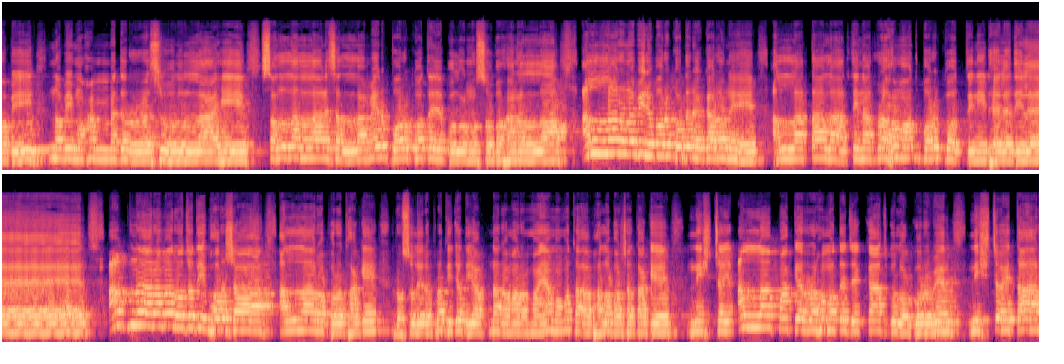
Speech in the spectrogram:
নবী নবী মোহাম্মদুর রাসূলুল্লাহ সাল্লাল্লাহু আলাইহি সাল্লামের বরকতে, বলুন সুবহান আল্লাহ আল্লাহর নবীর বরকতের কারণে আল্লাহ তাআলা তিনার রহমত, বরকত তিনি ঢেলে দিলেন। আপনার আমারও যদি ভরসা আল্লাহর উপর থাকে, রসুলের প্রতি যদি আপনার আমার মায়া, মমতা, ভালোবাসা থাকে নিশ্চয় আল্লাহ পাকের রহমতে যে কাজগুলো করবেন নিশ্চয় তার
